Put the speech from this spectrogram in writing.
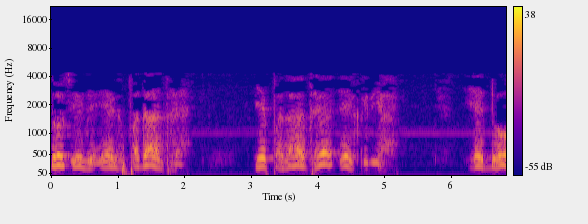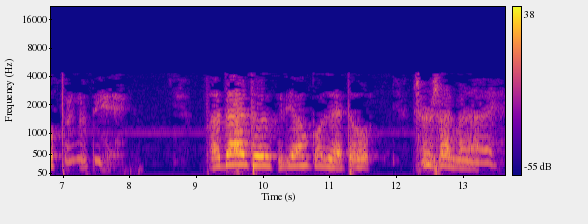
दो चीज़, एक पदार्थ है, ये पदार्थ है, एक क्रिया है। ये दो प्रकृति है। पदार्थ और क्रियाओं को ले तो संसार बना है।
